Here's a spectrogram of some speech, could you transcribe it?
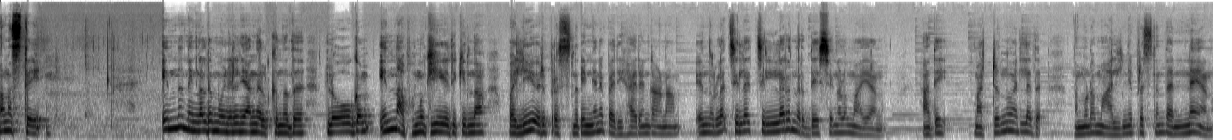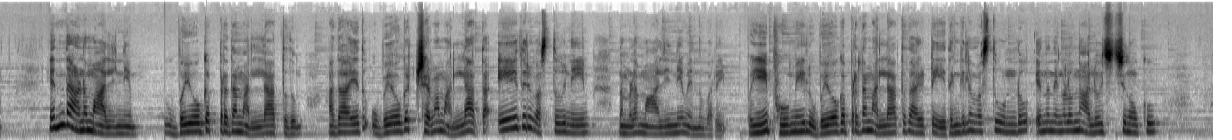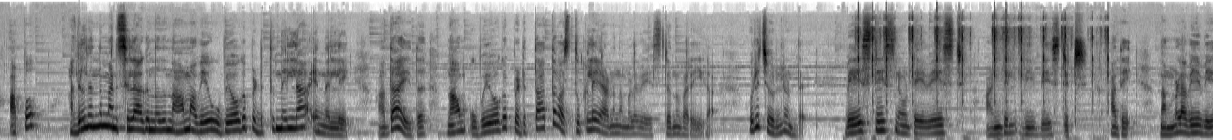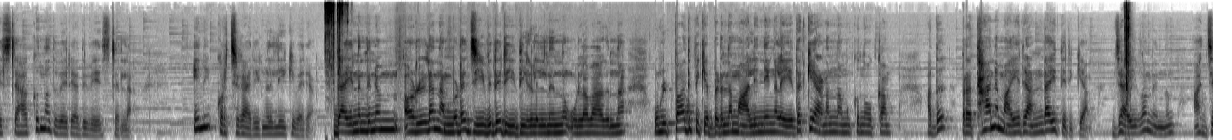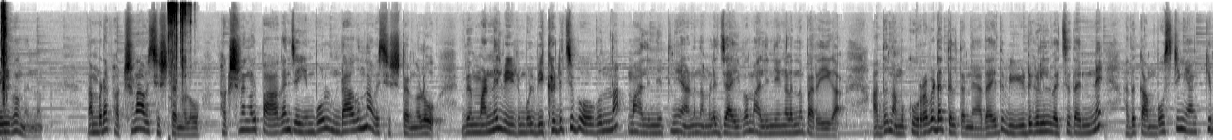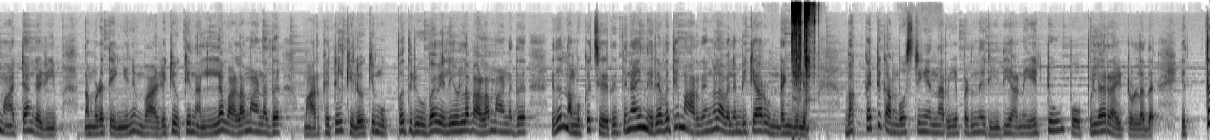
നമസ്തേ. ഇന്ന് നിങ്ങളുടെ മുന്നിൽ ഞാൻ നിൽക്കുന്നത് ലോകം ഇന്ന് അഭിമുഖീകരിക്കുന്ന വലിയൊരു പ്രശ്നം. എങ്ങനെ പരിഹാരം കാണാം എന്നുള്ള ചില ചില്ലറ നിർദ്ദേശങ്ങളുമായാണ്. അതെ മറ്റൊന്നുമല്ലത്. നമ്മുടെ മാലിന്യ പ്രശ്നം തന്നെയാണ്. എന്താണ് മാലിന്യം? ഉപയോഗപ്രദമല്ലാത്തതും അതായത് ഉപയോഗക്ഷമമല്ലാത്ത ഏതൊരു വസ്തുവിനെയും നമ്മൾ മാലിന്യം എന്ന് പറയും. അപ്പോൾ ഈ ഭൂമിയിൽ ഉപയോഗപ്രദമല്ലാത്തതായിട്ട് ഏതെങ്കിലും വസ്തു ഉണ്ടോ എന്ന് നിങ്ങളൊന്ന് ആലോചിച്ച് നോക്കൂ. അപ്പോൾ അതിൽ നിന്നും മനസ്സിലാകുന്നത് നാം അവയെ ഉപയോഗപ്പെടുത്തുന്നില്ല എന്നല്ലേ? അതായത് നാം ഉപയോഗപ്പെടുത്താത്ത വസ്തുക്കളെയാണ് നമ്മൾ വേസ്റ്റ് എന്ന് പറയുക. ഒരു ചൊല്ലുണ്ട്. Waste is not a waste until we waste it അതെ നമ്മൾ അവയെ വേസ്റ്റ് ആക്കുന്നത് വരെ അത് വേസ്റ്റ് അല്ല. ഇനി കുറച്ച് കാര്യങ്ങളിലേക്ക് വരാം. ദൈനംദിനം ഉള്ള നമ്മുടെ ജീവിത രീതികളിൽ നിന്ന് ഉളവാകുന്ന ഉൽപ്പാദിപ്പിക്കപ്പെടുന്ന മാലിന്യങ്ങൾ ഏതൊക്കെയാണെന്ന് നമുക്ക് നോക്കാം. അത് പ്രധാനമായി രണ്ടായി തിരിക്കാം. ജൈവമെന്നും അജൈവമെന്നും നമ്മുടെ ഭക്ഷണാവശിഷ്ടങ്ങളോ ഭക്ഷണങ്ങൾ പാകം ചെയ്യുമ്പോൾ ഉണ്ടാകുന്ന അവശിഷ്ടങ്ങളോ മണ്ണിൽ വീഴുമ്പോൾ വിഘടിച്ചു പോകുന്ന മാലിന്യത്തിനെയാണ് നമ്മൾ ജൈവ മാലിന്യങ്ങളെന്ന് പറയുക. അത് നമുക്ക് ഉറവിടത്തിൽ തന്നെ അതായത് വീടുകളിൽ വെച്ച് തന്നെ അത് കമ്പോസ്റ്റിംഗ് ആക്കി മാറ്റാൻ കഴിയും. നമ്മുടെ തെങ്ങിനും വാഴയ്ക്കുമൊക്കെ നല്ല വളമാണത്. മാർക്കറ്റിൽ കിലോയ്ക്ക് മുപ്പത് രൂപ വിലയുള്ള വളമാണത്. ഇത് നമുക്ക് ചെറുതിനായി നിരവധി മാർഗങ്ങൾ അവലംബിക്കാറുണ്ടെങ്കിലും ബക്കറ്റ് കമ്പോസ്റ്റിംഗ് എന്നറിയപ്പെടുന്ന രീതിയാണ് ഏറ്റവും പോപ്പുലർ ആയിട്ടുള്ളത്.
